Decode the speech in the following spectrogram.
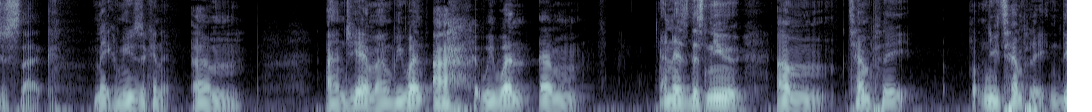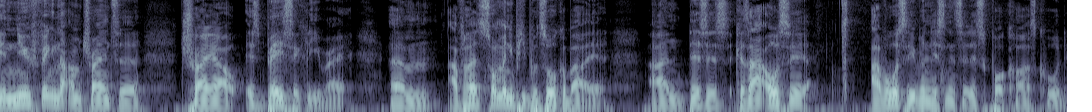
just like make music in it. Um, and yeah, man, we went. Uh, we went. Um, and there's this new um template, new template. The new thing that I'm trying to try out is basically right. Um, I've heard so many people talk about it, and this is because I also I've also been listening to this podcast called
